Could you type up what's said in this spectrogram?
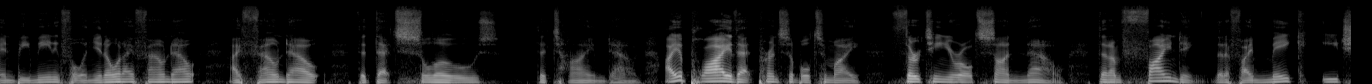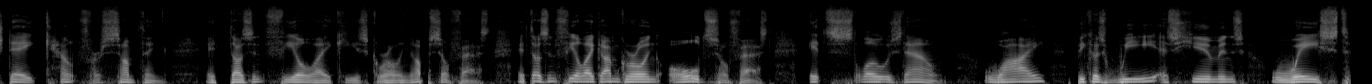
and be meaningful. And you know what I found out? I found out that that slows the time down. I apply that principle to my 13 year old son now that I'm finding that if I make each day count for something, it doesn't feel like he's growing up so fast. It doesn't feel like I'm growing old so fast. It slows down. Why? Because we as humans waste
